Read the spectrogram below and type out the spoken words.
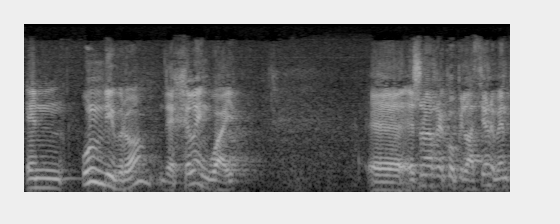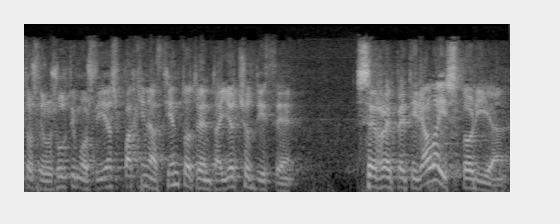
En un libro de Helen White, eh, es una recopilación de eventos de los últimos días, página 138 dice, se repetirá la historia,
